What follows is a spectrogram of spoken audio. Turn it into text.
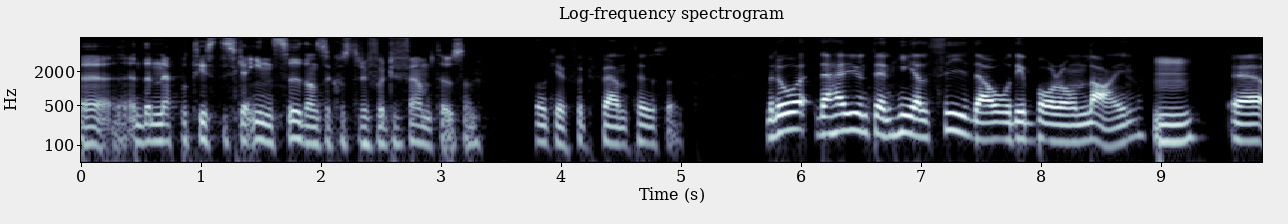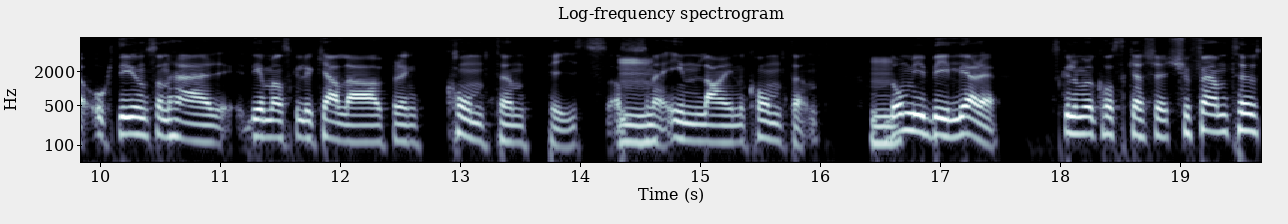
eh, den nepotistiska insidan så kostar det 45 000. Okej, 45 000. Men då, det här är ju inte en helsida och det är bara online. Mm. Eh, och det är ju en sån här, det man skulle kalla för en content piece, alltså Mm. sån här inline content. Mm. De är ju billigare. Skulle de kosta kanske 25 000?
